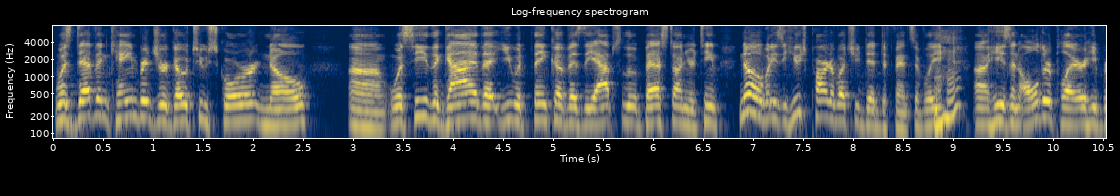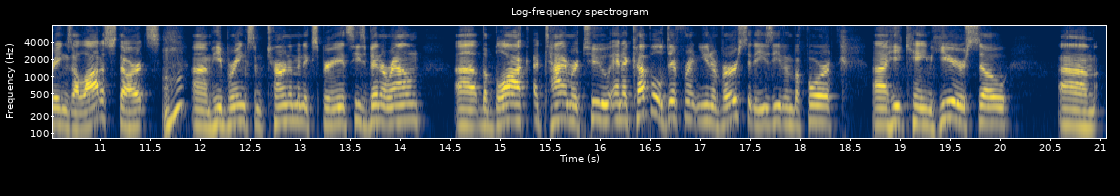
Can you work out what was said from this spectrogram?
was Devan Cambridge your go to scorer? No. Um, was he the guy that you would think of as the absolute best on your team? No, but he's a huge part of what you did defensively. Uh, he's an older player. He brings a lot of starts. Um, he brings some tournament experience. He's been around uh, the block a time or two and a couple different universities even before uh, he came here. So um,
